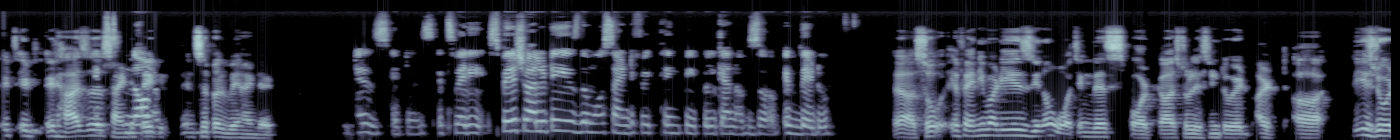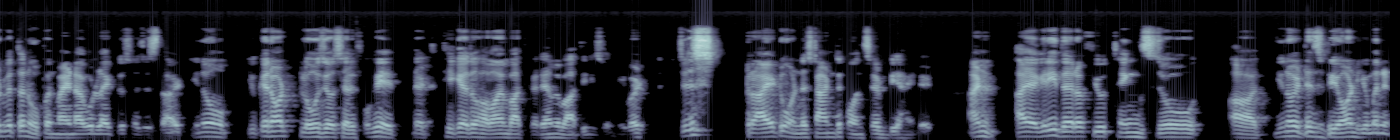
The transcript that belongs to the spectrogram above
It's it it has a it's scientific not. principle behind it. It is. It is. It's very spirituality is the most scientific thing people can observe if they do. Yeah. So if anybody is you know watching this podcast or listening to it, at, uh, please do it with an open mind. I would like to suggest that you know you cannot close yourself. Okay, that ठीक है तो हवा में बात कर रहे हैं हमें बात ही नहीं सुननी. But just try to understand the concept behind it. And I agree there are a few things so uh, you know it is beyond human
